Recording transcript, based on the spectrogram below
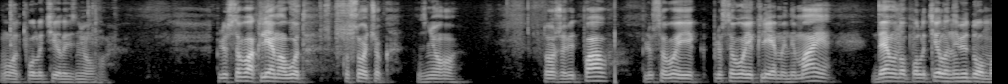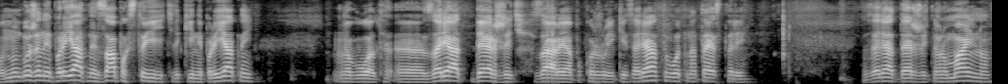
От, полетіли з нього. Плюсова клема, от кусочок з нього теж відпав. Плюсової, плюсової клеми немає. Де воно полетіло, невідомо. Ну, дуже неприятний запах стоїть, такий неприятний. Вот. Е, заряд держить. Зараз я покажу, який заряд от, на тестері. Заряд держить нормально.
